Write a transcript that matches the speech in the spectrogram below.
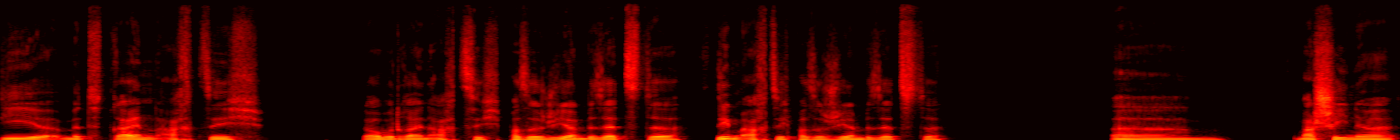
die mit 83, ich glaube 83 Passagieren besetzte, 87 Passagieren besetzte ähm, Maschine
